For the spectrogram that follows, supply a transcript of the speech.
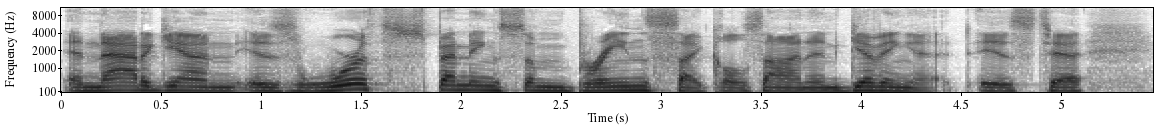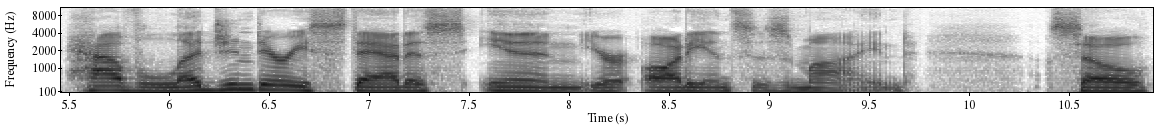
And that again is worth spending some brain cycles on and giving it is to have legendary status in your audience's mind. So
